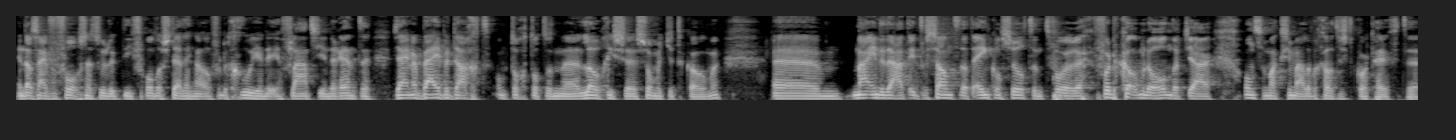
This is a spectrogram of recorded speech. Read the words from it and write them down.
En dan zijn vervolgens natuurlijk die veronderstellingen over de groei en de inflatie en de rente... zijn erbij bedacht om toch tot een uh, logisch sommetje te komen. Um, maar inderdaad, interessant dat één consultant voor, uh, voor de komende 100 jaar onze maximale begrotingstekort heeft, uh,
